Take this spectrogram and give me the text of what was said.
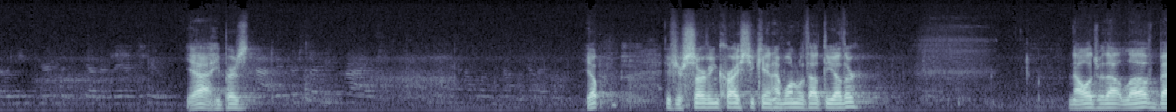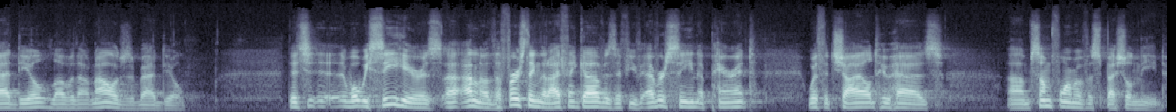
So he pairs it together then too. Yeah, he pairs. That if you're serving Christ, you can't have one without he other. Yep. If you're serving Christ, you can't have one without the other. Knowledge without love, bad deal. Love without knowledge is a bad deal. This, uh, what we see here is, I don't know, the first thing that I think of is if you've ever seen a parent with a child who has um, some form of a special need,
